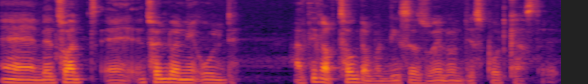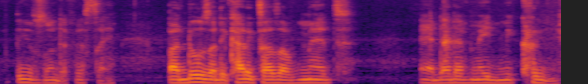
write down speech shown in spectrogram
And that's what uh, 21 year old i think i've talked about this as well on this podcast. I think it's not the first time. But those are the characters i've met and that have made me cringe.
